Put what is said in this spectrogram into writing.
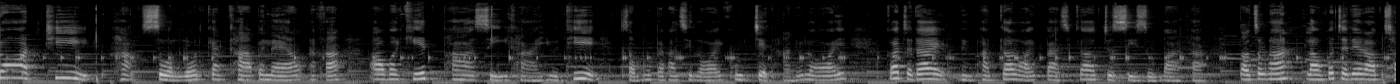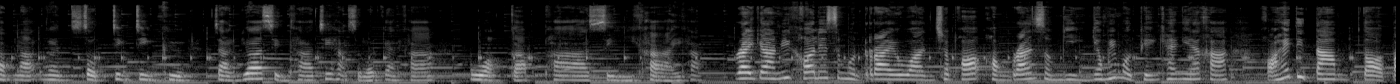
ยอดที่หักส่วนลดการค้าไปแล้วนะคะ เอามาคิดภาษีขายอยู่ที่ 28,400คูณ7หารด้วยร้อยก็จะได้ 1,989.40 บาทค่ะ ต่อจากนั้นเราก็จะได้รับชำระเงินสดจริง ๆ คือจากยอดสินค้าที่หักส่วนลดการค้า บวกกับภาษีขายค่ะ รายการวิเคราะห์ในสมุดรายวัน เฉพาะของร้านสมหญิงยังไม่หมดเพียงแค่นี้นะคะ ขอให้ติดตามต่อไป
